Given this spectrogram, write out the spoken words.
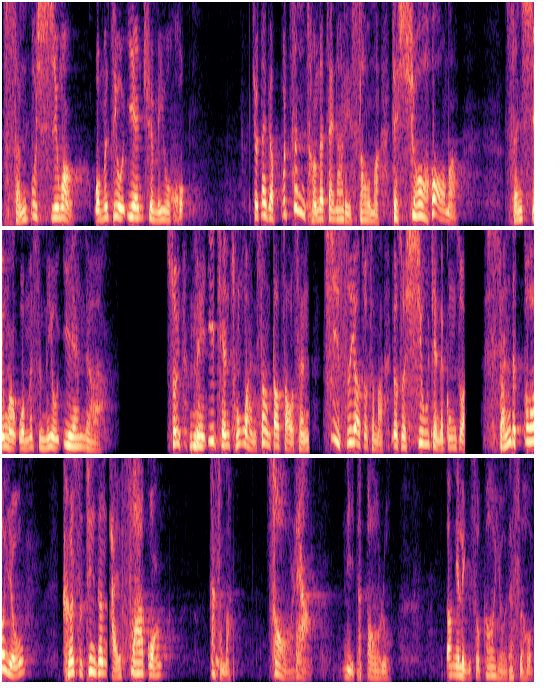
神不希望我们只有烟却没有火，就代表不正常的在那里烧嘛，在消耗嘛。神希望我们是没有烟的，所以每一天从晚上到早晨，祭司要做什么？要做修剪的工作。神的膏油可使金灯台发光，干什么？照亮你的道路。当你领受膏油的时候，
